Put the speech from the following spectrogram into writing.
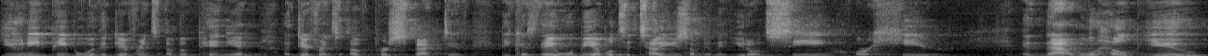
You need people with a difference of opinion, a difference of perspective, because they will be able to tell you something that you don't see or hear. And that will help you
